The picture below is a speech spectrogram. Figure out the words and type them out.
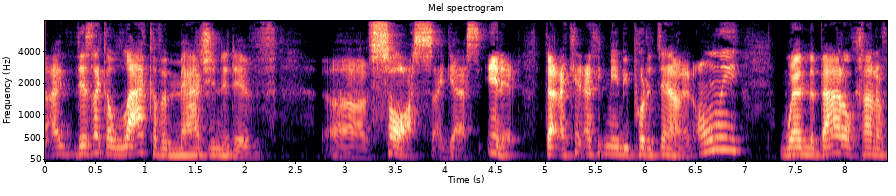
I, there's like a lack of imaginative uh, sauce, I guess, in it that I, can, I think maybe put it down. And only when the battle kind of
